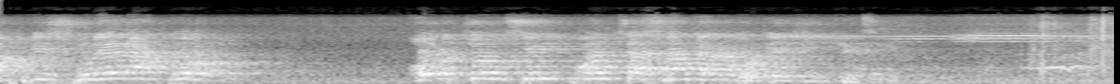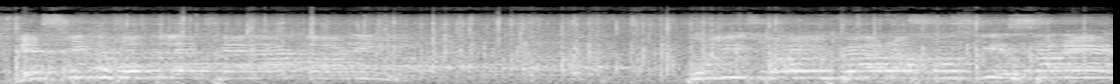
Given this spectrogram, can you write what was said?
আপনি শুনে রাখুন, অর্জুন সিং পঞ্চাশ হাজার ভোটে জিতেছে। মেশিন বদলেছে এক গাড়ি। পুলিশ ওয়েলফেয়ার অ্যাসোসিয়েশনের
